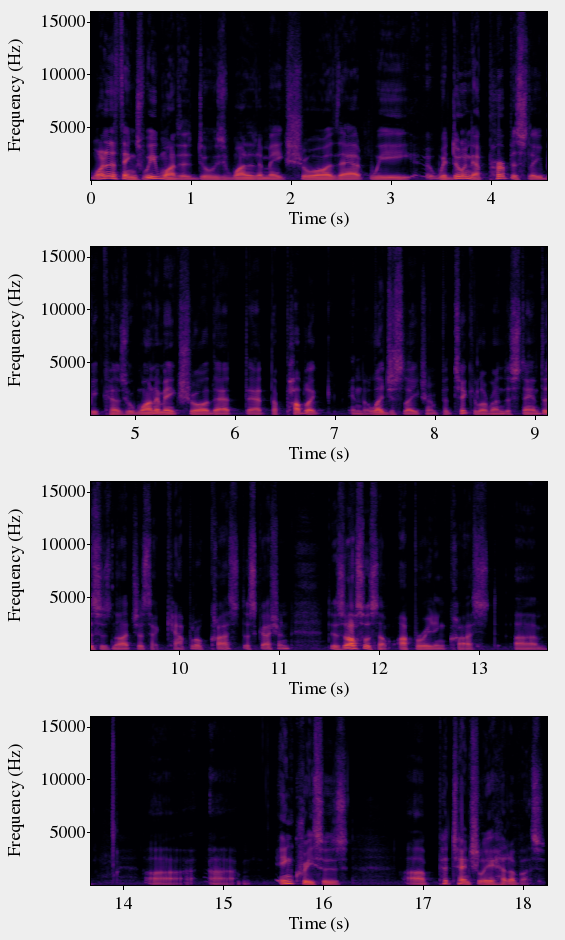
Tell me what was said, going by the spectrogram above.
one of the things we wanted to do is we wanted to make sure that we we're doing that purposely because we want to make sure that that the public and the legislature in particular understand this is not just a capital cost discussion. There's also some operating cost um, uh, um, increases uh, potentially ahead of us.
